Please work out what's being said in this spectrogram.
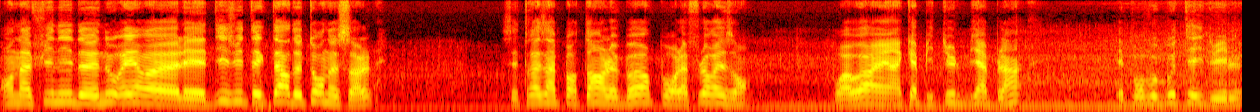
on a fini de nourrir euh, les 18 hectares de tournesol. C'est très important le bord pour la floraison, pour avoir un capitule bien plein et pour vos bouteilles d'huile.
